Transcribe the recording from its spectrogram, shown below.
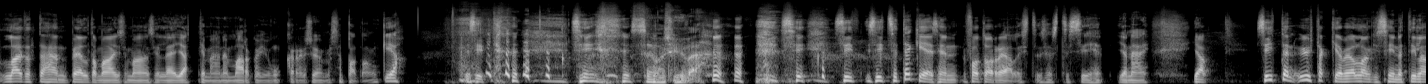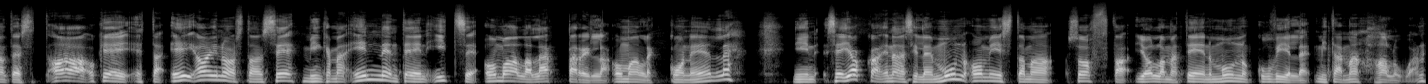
laita tähän peltomaisemaan sille jättimäinen Marko Junkkari syömässä patonkia. Ja sitten, se olisi hyvä. Sitten sit, sit se tekee sen fotorealistisesti siihen ja näin. Ja sitten yhtäkkiä me ollaankin siinä tilanteessa, että aa okei, että ei ainoastaan se, minkä mä ennen teen itse omalla läppärillä omalle koneelle – niin se ei olekaan enää silleen mun omistama softa, jolla mä teen mun kuville, mitä mä haluan.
